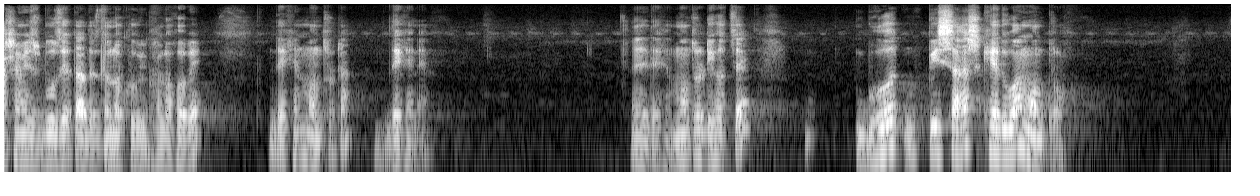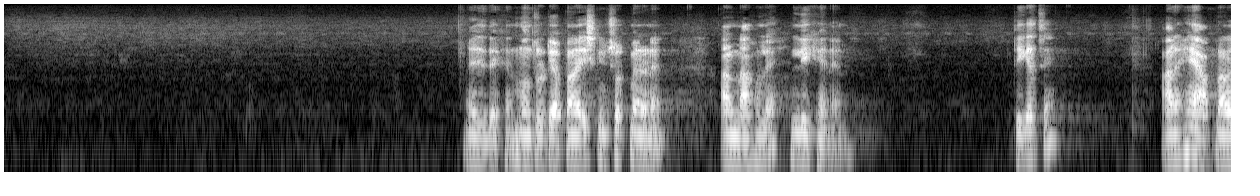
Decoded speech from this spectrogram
আসামিজ বুঝে, তাদের জন্য খুবই ভালো হবে। দেখেন মন্ত্রটা, দেখে নেন। এই দেখেন, মন্ত্রটি হচ্ছে, ভূত পিশাস খেদুয়া মন্ত্র। এই যে দেখেন, মন্ত্রটি আপনারা স্ক্রিনশট মেরে নেন, আর না হলে লিখে নেন। ঠিক আছে? আর হ্যাঁ আপনারা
